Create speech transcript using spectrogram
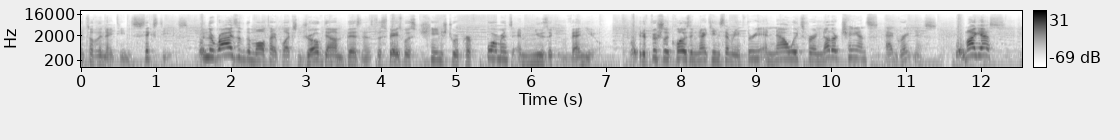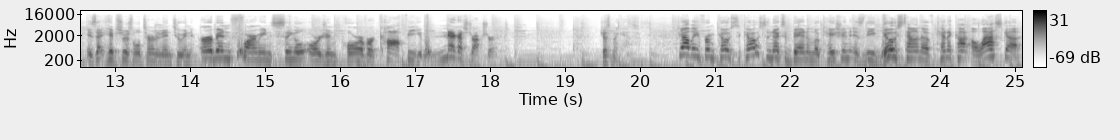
until the 1960s. When the rise of the multiplex drove down business, the space was changed to a performance and music venue. It officially closed in 1973 and now waits for another chance at greatness. My guess is that hipsters will turn it into an urban farming single origin pour over coffee megastructure. Just my guess. Traveling from coast to coast, the next abandoned location is the ghost town of Kennecott, Alaska.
